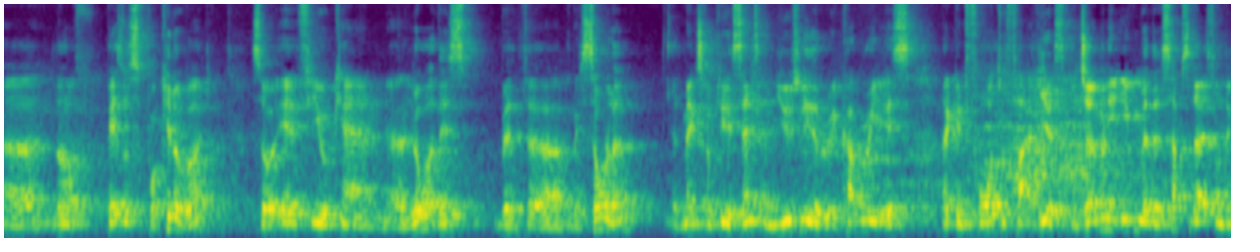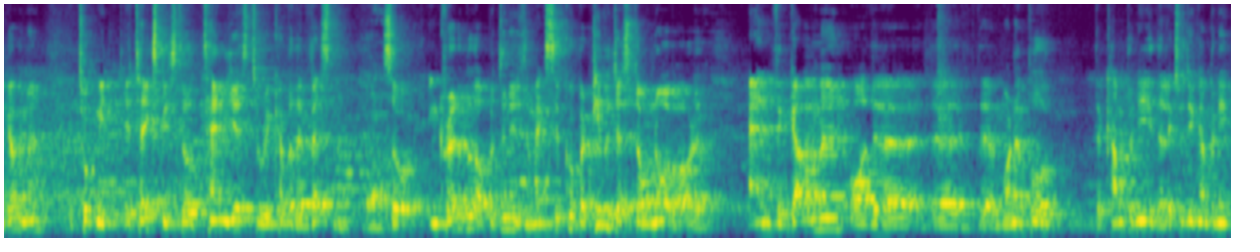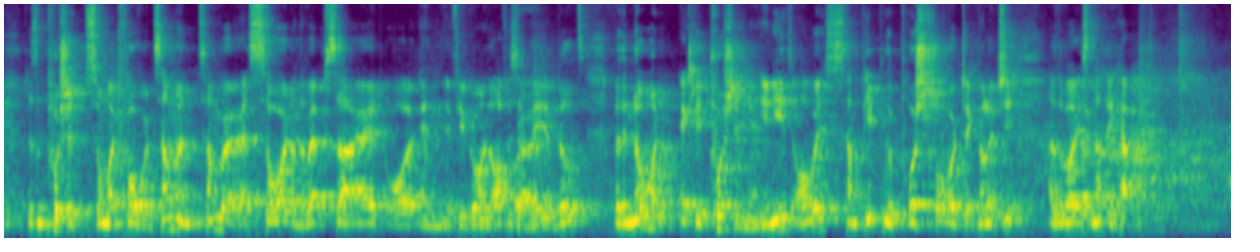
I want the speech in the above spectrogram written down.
uh, lot of pesos per kilowatt. So if you can uh, lower this with uh, with solar, it makes complete sense. And usually the recovery is like in four to five years. In Germany, even with the subsidies from the government, it took me it takes me still ten years to recover the investment. Wow. So incredible opportunities in Mexico, but people just don't know about it. And the government or the the, the monopoly the company, the electricity company, doesn't push it so much forward. Someone somewhere has saw it on the website, or in, if you go in the office to pay your bills, but then no one actually pushing. And you need always some people who push forward technology, otherwise nothing happens.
